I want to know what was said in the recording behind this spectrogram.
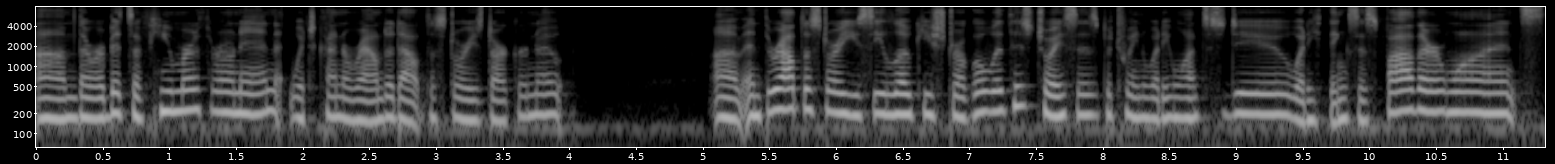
Um, there were bits of humor thrown in, which kind of rounded out the story's darker note. Um, and throughout the story, you see Loki struggle with his choices between what he wants to do, what he thinks his father wants,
